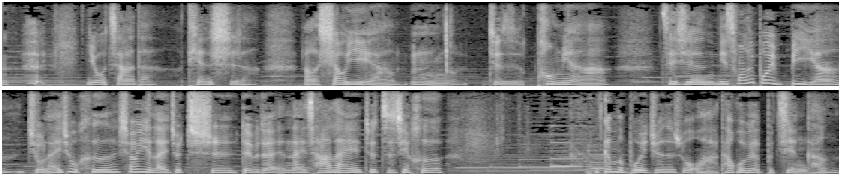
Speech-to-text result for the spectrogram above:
油炸的。甜食啊，然后宵夜啊，嗯，就是泡面啊，这些你从来不会避啊。酒来就喝，宵夜来就吃，对不对？奶茶来就直接喝，根本不会觉得说哇，它会不会不健康？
